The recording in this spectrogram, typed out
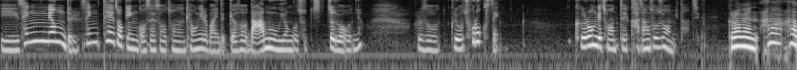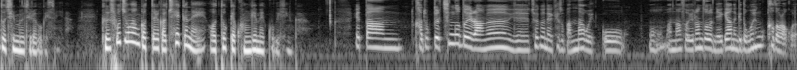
이 생명들, 생태적인 것에서 저는 경의를 많이 느껴서 나무 이런 거 저 진짜 좋아하거든요. 그래서 그리고 초록색 그런 게 저한테 가장 소중합니다 지금. 그러면 하나 하나 더 질문 드려보겠습니다. 그 소중한 것들과 최근에 어떻게 관계 맺고 계신가요? 일단 가족들 친구들이랑은 이제 최근에 계속 만나고 있고 어, 만나서 이런저런 얘기하는 게 너무 행복하더라고요.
